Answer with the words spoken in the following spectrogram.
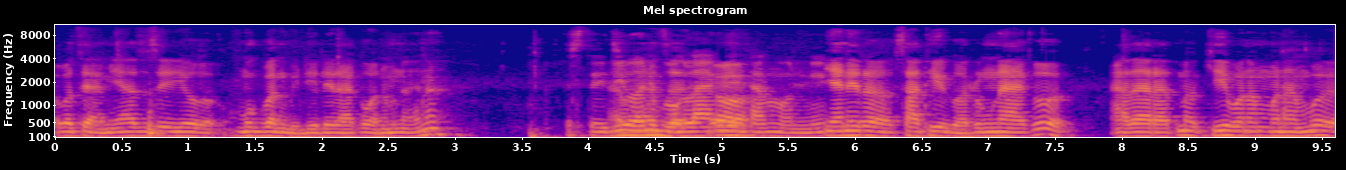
अब चाहिँ हामी आज चाहिँ यो मुकबाङ भिडियो लिएर आएको भनौँ न होइन? त्यस्तै यहाँनिर साथीको घर रुङ्न आएको। आधा रातमा के बनाऊँ बनाऊँ भयो?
